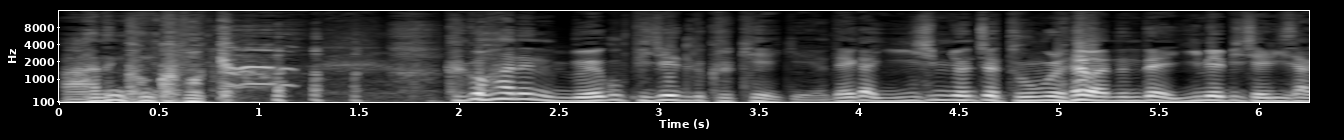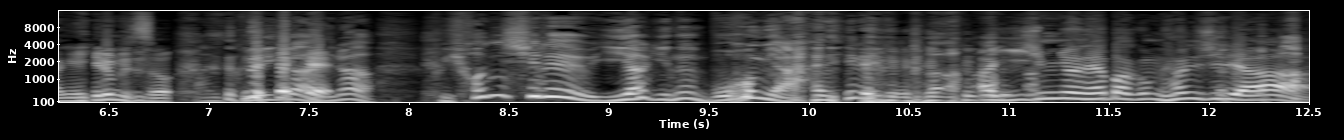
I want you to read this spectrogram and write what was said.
아는 건 그밖에. 그거 하는 외국 BJ들도 그렇게 얘기해요. 내가 20년째 둠을 해왔는데 이 맵이 제일 이상해 이러면서 아니, 그 얘기가 아니라 그 현실의 이야기는 모험이 아니라니까. 아 20년 해봐 그럼 현실이야.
